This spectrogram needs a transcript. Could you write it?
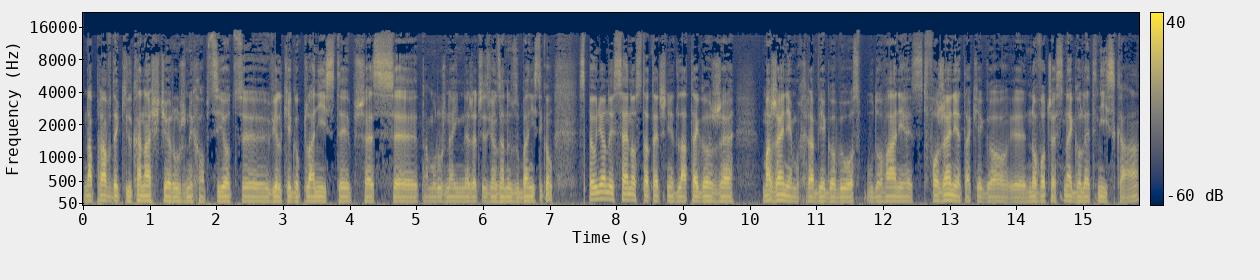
naprawdę kilkanaście różnych opcji, od y, wielkiego planisty przez y, tam różne inne rzeczy związane z urbanistyką. Spełniony Sen ostatecznie dlatego, że marzeniem hrabiego było zbudowanie, stworzenie takiego nowoczesnego letniska,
